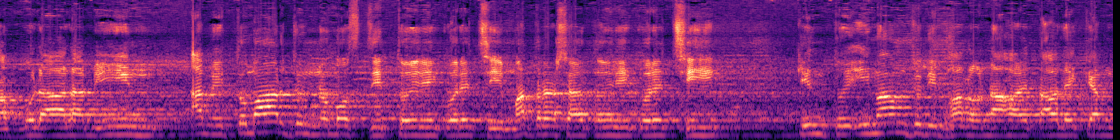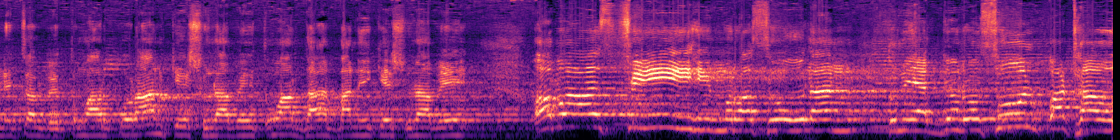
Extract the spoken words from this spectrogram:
রব্বুল আলামিন, আমি তোমার জন্য মসজিদ তৈরি করেছি, মাদ্রাসা তৈরি করেছি, কিন্তু ইমাম যদি ভালো না হয়, তাহলে কেমনে চলবে? তোমার কোরআনকে শোনাবে? তোমার বাণীকে শোনাবে? তুমি একজন রসুল পাঠাও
